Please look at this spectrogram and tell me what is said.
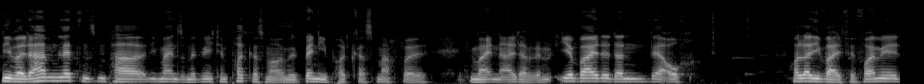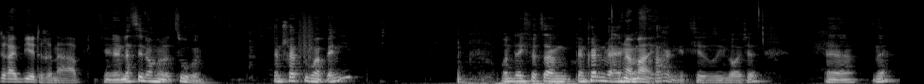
Nee, weil da haben letztens ein paar, die meinten so, mit wem ich den Podcast mache, mit Benny Podcast mache, weil die meinten, Alter, wenn ihr beide, dann wäre auch holla die Waldfee, vor allem wenn ihr drei Bier drin habt. Ja, dann lass den doch mal dazu holen. Dann schreib du mal Benny. Und ich würde sagen, dann könnten wir einfach Na, mal fragen jetzt hier so die Leute. Äh, ne?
